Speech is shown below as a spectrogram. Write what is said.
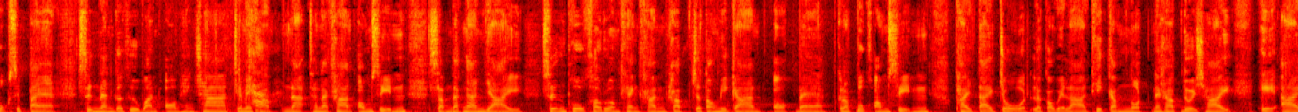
2568 ซึ่งนั่นก็คือวันออมแห่งชาติใช่ไหมครับ ณ ธนาคารออมสินสำนักงานใหญ่ ซึ่งผู้เข้าร่วมแข่งขันครับ จะต้องมีการออกแบบกระปุกออมสิน ภายใต้โจทย์ แล้วก็เวลาที่กำหนดนะครับ โดยใช้ AI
